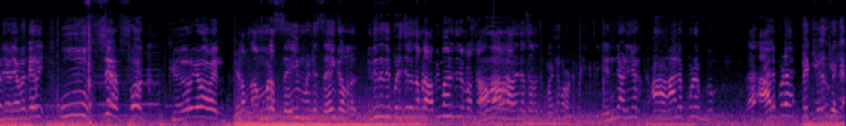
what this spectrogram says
അടി, അടി, അവൻ കേറി കേറിയടാ അവൻ എടാ നമ്മുടെ സെയിം വണ്ടി സെയിം കളർ ഇതിനെ നീ പിടിച്ചില്ല നമ്മുടെ അഭിമാനത്തിന്റെ പ്രശ്നം അതാണ് അതിന്റെ ചെറുത്ത് പെണ്ണുങ്ങളുണ്ട് പിടിക്കും പിടിക്കും. എന്റെ അളിയ ആലപ്പുഴ ആലപ്പുഴ കേറുന്നില്ല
